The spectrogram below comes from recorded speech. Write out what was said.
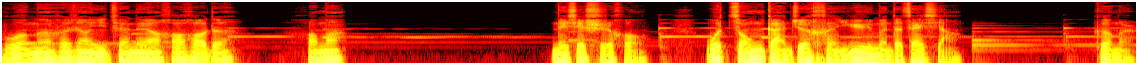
我们还像以前那样好好的，好吗？”那些时候，我总感觉很郁闷的在想：“哥们儿，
